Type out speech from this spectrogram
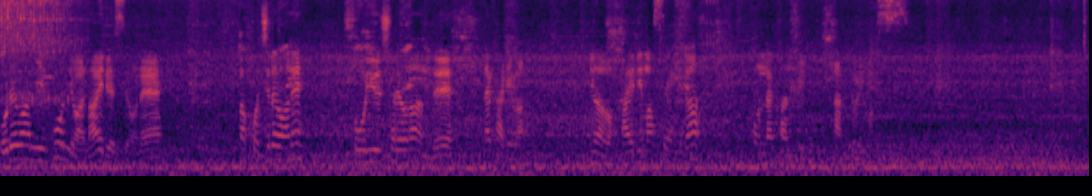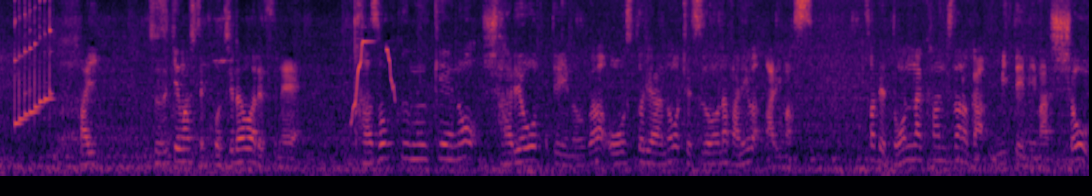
これは日本にはないですよね、まあ、こちらはねそういう車両なんで中には今は入りませんがこんな感じになっております。はい。続きましてこちらはですね家族向けの車両っていうのがオーストリアの鉄道の中にはあります。さてどんな感じなのか見てみましょう。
